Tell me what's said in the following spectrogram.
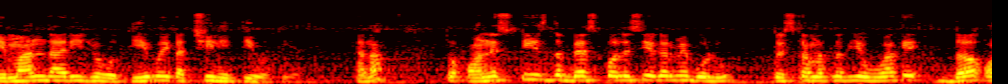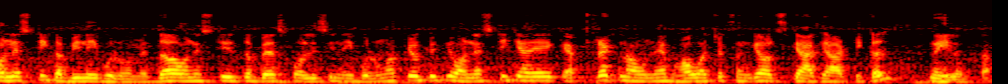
ईमानदारी जो होती है, वो एक अच्छी नीति होती है है ना? तो honesty is the best policy अगर मैं बोलूँ तो इसका मतलब ये हुआ कि द ऑनेस्टी कभी नहीं बोलूँगा मैं। The honesty is the best policy नहीं बोलूँगा। क्यों? क्योंकि ऑनेस्टी क्या है? एक एब्स्ट्रैक्ट नाउन है, भाववाचक संज्ञा और उसके आगे आर्टिकल नहीं लगता।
